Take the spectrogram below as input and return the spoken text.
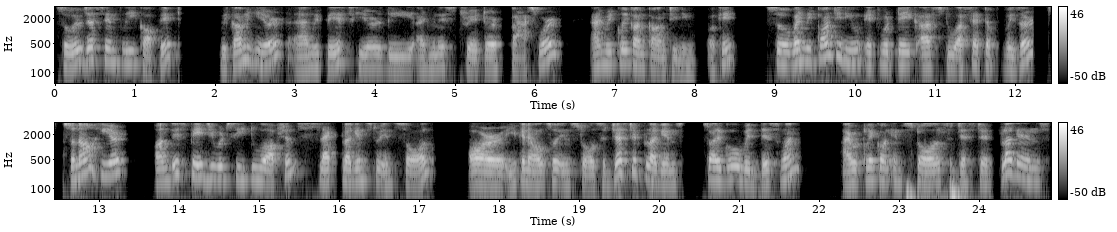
so we'll just simply copy it we come here and we paste here the administrator password and we click on continue okay so when we continue it would take us to a setup wizard. So now here on this page you would see two options select plugins to install or you can also install suggested plugins. So I'll go with this one. I would click on install suggested plugins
